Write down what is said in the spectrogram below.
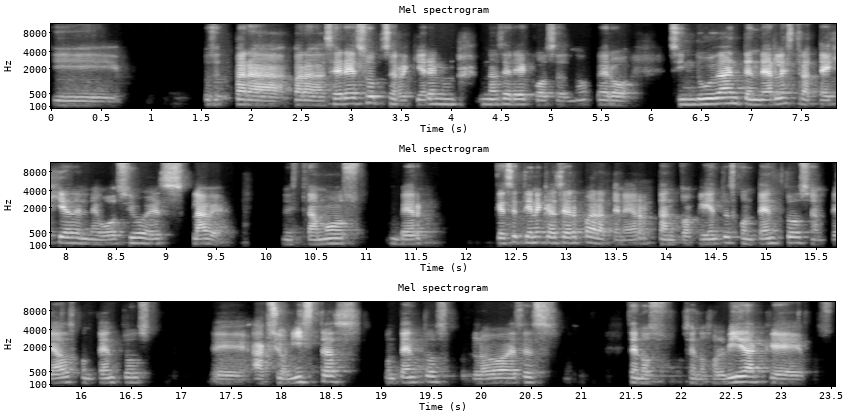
Y pues, para, para, hacer eso se requieren una serie de cosas, ¿no? Pero sin duda entender la estrategia del negocio es clave. Necesitamos ver qué se tiene que hacer para tener tanto a clientes contentos, a empleados contentos, eh, accionistas contentos. Luego a veces se nos, se nos olvida que pues,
